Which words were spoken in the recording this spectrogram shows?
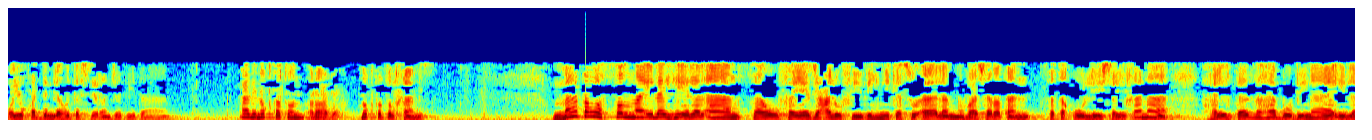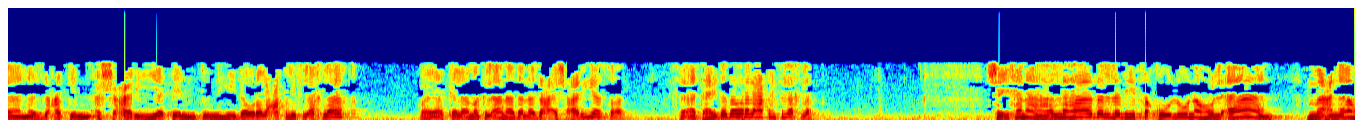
ويقدم له تفسيرا جديدا. هذه نقطة رابعة. نقطة الخامسة. ما توصلنا إليه إلى الآن؟ سوف يجعل في ذهنك سؤالا مباشرة. ستقول لي شيخنا هل تذهب بنا إلى نزعة أشعرية تنهي دور العقل في الأخلاق؟ كلامك الآن هذا نزعة أشعرية صار. فأنتهيت دور العقل في الأخلاق. شيخنا هل هذا الذي تقولونه الآن معناه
